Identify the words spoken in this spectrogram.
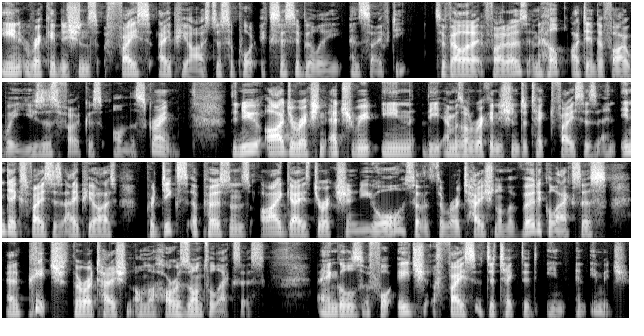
in Rekognition's face APIs to support accessibility and safety, to validate photos and help identify where users focus on the screen. The new eye direction attribute in the Amazon Rekognition Detect Faces and Index Faces APIs predicts a person's eye gaze direction yaw, so that's the rotation on the vertical axis, and pitch, the rotation on the horizontal axis, angles for each face detected in an image.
